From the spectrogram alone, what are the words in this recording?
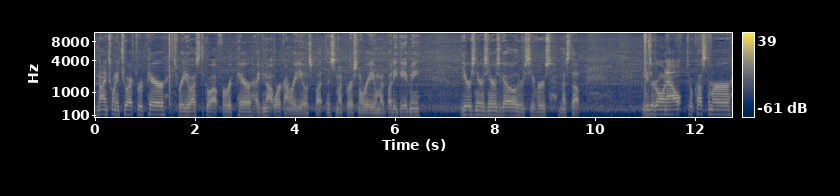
922 I have to repair. This radio has to go out for repair. I do not work on radios, but this is my personal radio my buddy gave me years and years and years ago. The receivers messed up. These are going out to a customer.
